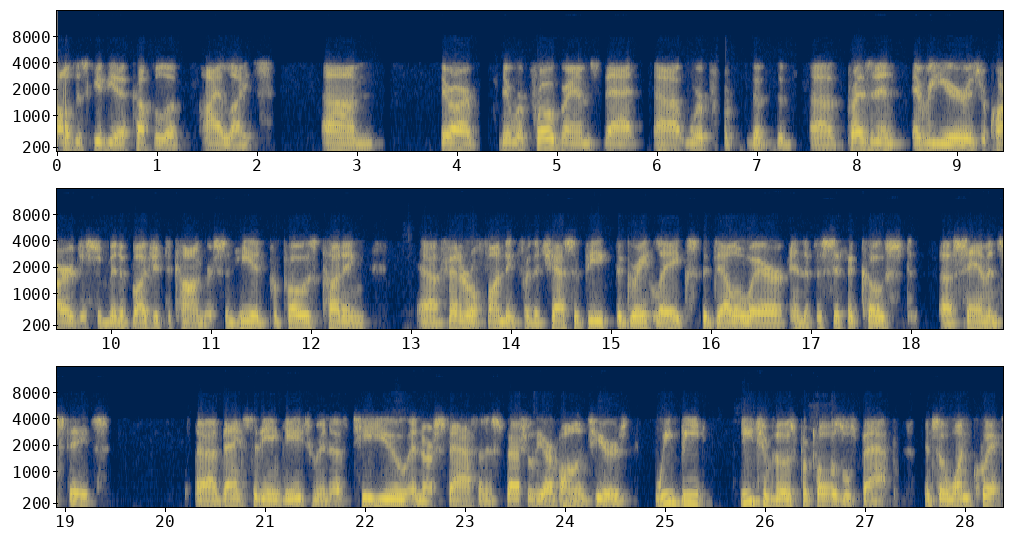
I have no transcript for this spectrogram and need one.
I'll just give you a couple of highlights. Um, there are there were programs that uh, were the the uh, president every year is required to submit a budget to Congress, and he had proposed cutting uh, federal funding for the Chesapeake, the Great Lakes, the Delaware, and the Pacific Coast uh, salmon states. Uh, thanks to the engagement of TU and our staff, and especially our volunteers, we beat each of those proposals back. And so, one quick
